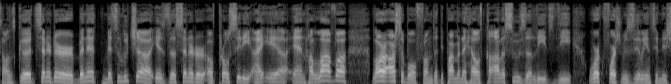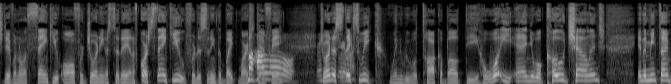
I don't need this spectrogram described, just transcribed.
Sounds good. Senator Bennette Misalucha is the senator of Pearl City, Aiea, and Halava. Laura Arcibal from the Department of Health, Ka'ala Souza leads the Workforce Resilience Initiative. And I want to thank you all for joining us today. And of course, thank you for listening to Bytemarks Mahalo. Cafe. Thank Join us next much. week when we will talk about the Hawaii Annual Code Challenge. In the meantime,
